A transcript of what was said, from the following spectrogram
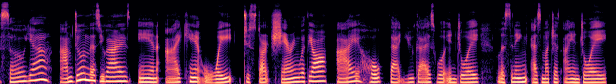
So, yeah, I'm doing this, you guys, and I can't wait to start sharing with y'all. I hope that you guys will enjoy listening as much as I enjoy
